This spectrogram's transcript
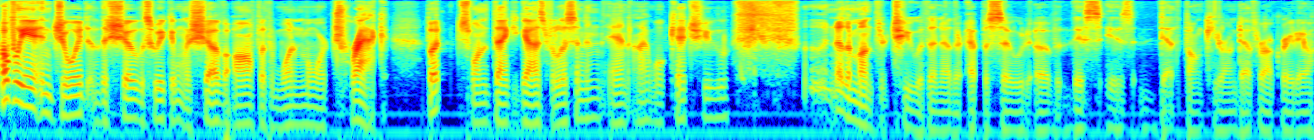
Hopefully, you enjoyed the show this week. I'm going to shove off with one more track. But just want to thank you guys for listening, and I will catch you another month or two with another episode of This is Death Punk here on Death Rock Radio.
